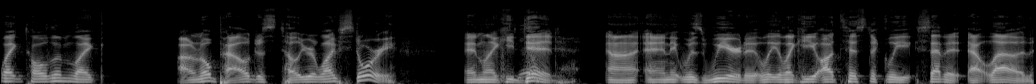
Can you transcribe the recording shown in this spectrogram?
like told him like I don't know, pal, just tell your life story. And like he Yeah. did. Uh, and it was weird. It, like he autistically said it out loud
